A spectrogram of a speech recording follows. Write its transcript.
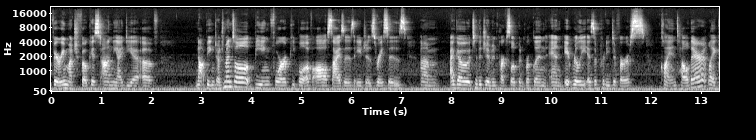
very much focused on the idea of not being judgmental, being for people of all sizes, ages, races. Um, I go to the gym in Park Slope in Brooklyn, and it really is a pretty diverse clientele there. Like,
